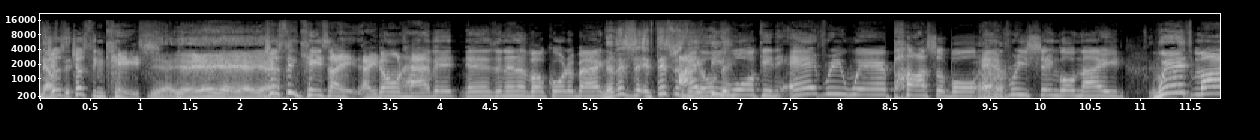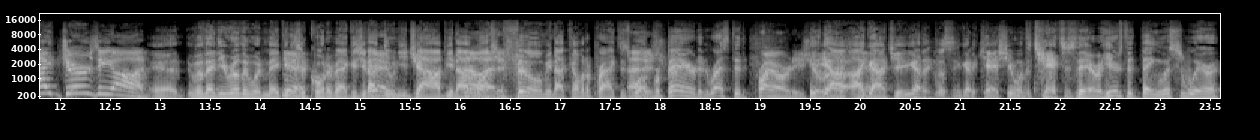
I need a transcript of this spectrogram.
Now, just th- just in case. Yeah, yeah, yeah, yeah, yeah, yeah. Just in case I, I don't have it as an NFL quarterback. now this is if this was the I'd be day- walking everywhere possible Uh-huh. every single night with my jersey on. Yeah, well, then you really wouldn't make it Yeah. as a quarterback because you're not Yeah. doing your job. You're not No, watching is true. film. You're not coming to practice That well is true. prepared and rested. Priorities, you're yeah, right. I got you. You got to listen. You got to cash in when the chance is there. Here's the thing. This is where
